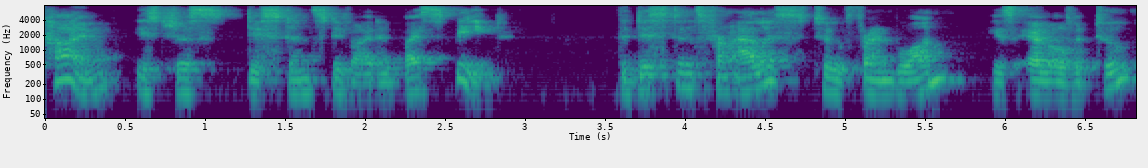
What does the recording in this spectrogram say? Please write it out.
Time is just distance divided by speed. The distance from Alice to friend 1 is L over 2,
